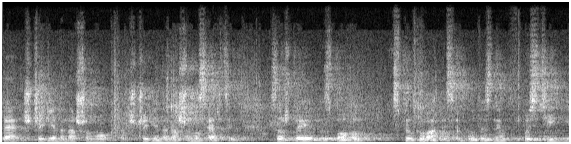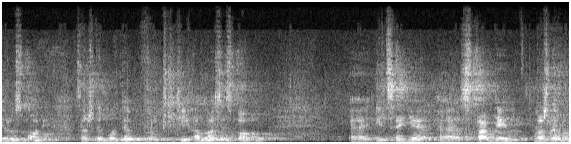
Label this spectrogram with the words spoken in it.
те, що є на нашому, що є на нашому серці. Завжди з Богом спілкуватися, бути з ним в постійній розмові, завжди бути в діалозі з Богом. Е, І це є е, справді важливо.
